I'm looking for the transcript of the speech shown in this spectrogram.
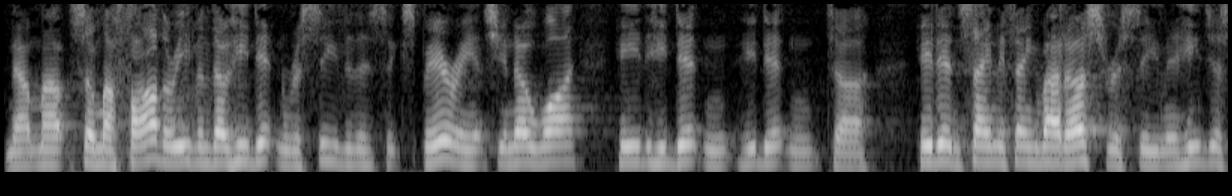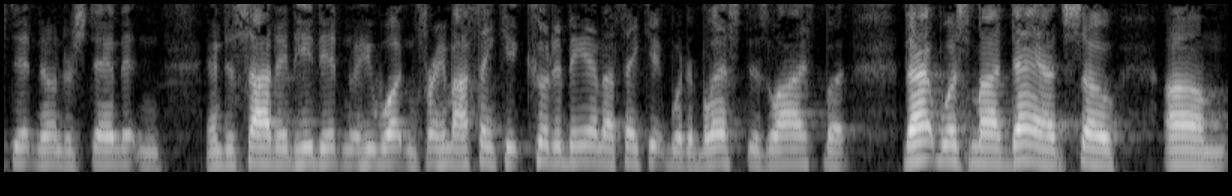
Now, my, so my father, even though he didn't receive this experience, you know what? He, he didn't, he didn't, uh, he didn't say anything about us receiving. He just didn't understand it and, and decided he didn't, he wasn't for him. I think it could have been. I think it would have blessed his life, but that was my dad. So, um,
